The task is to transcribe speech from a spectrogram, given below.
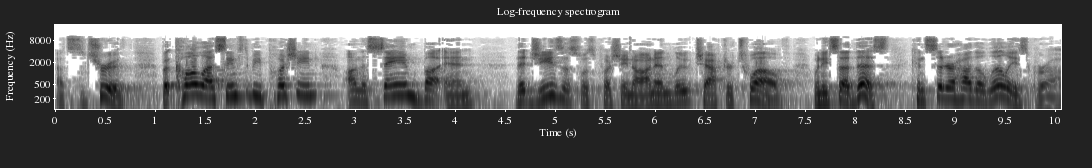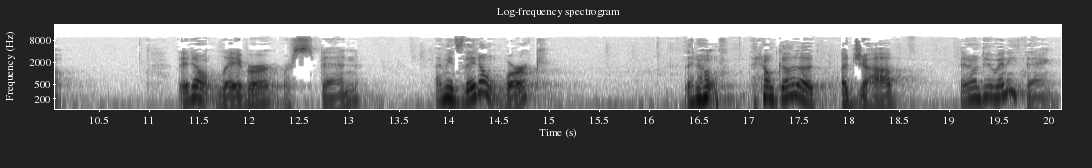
That's the truth. But Koheleth seems to be pushing on the same button that Jesus was pushing on in Luke chapter 12 when he said this Consider how the lilies grow. They don't labor or spin. That means they don't work. They don't, they don't go to a job. They don't do anything.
